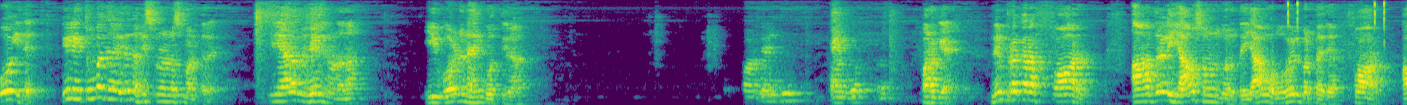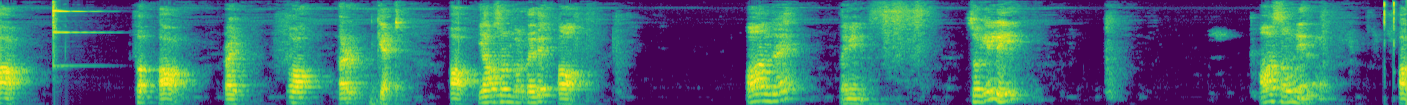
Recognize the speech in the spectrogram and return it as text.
ಓ ಇದೆ. ಇಲ್ಲಿ ತುಂಬಾ ಜನ ಇದನ್ನ ಮಿಸ್ಪ್ರೊನೌನ್ಸ್ ಮಾಡ್ತಾರೆ. ಯಾರಾದ್ರೂ ಹೇಳಿ ನೋಡೋಣ. ಈ ವರ್ಡ್ನ ಹೆಂಗ್ ಓದ್ತೀರಾ ಫಾರ್ಗೆಟ್ ನಿಮ್ ಪ್ರಕಾರ ಫಾರ್, ಅದ್ರಲ್ಲಿ ಯಾವ ಸೌಂಡ್ ಬರುತ್ತೆ? ಯಾವ ಓವೆಲ್ ಬರ್ತಾ ಇದೆ? ಫಾರ್, ಆ. ಫ, ಆ. ರೈಟ್ ಫಾರ್ ಗೆಟ್ ಆ. ಯಾವ ಸೌಂಡ್ ಬರ್ತಾ ಇದೆ? ಆ. ಅಂದ್ರೆ ಐ ಮೀನ್ ಸೊ ಇಲ್ಲಿ ಆ ಸೌಂಡ್ ಇದೆ. ಆ.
